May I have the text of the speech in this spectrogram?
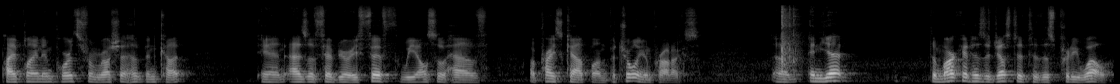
Pipeline imports from Russia have been cut. And as of February 5th, we also have a price cap on petroleum products. Um, and yet, the market has adjusted to this pretty well.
